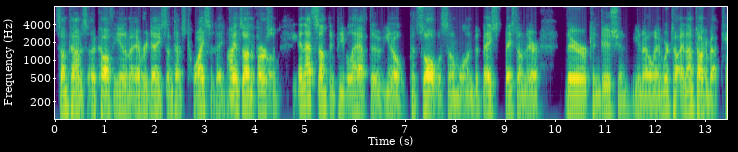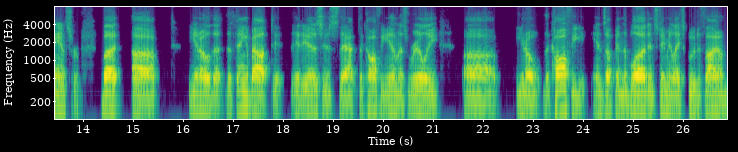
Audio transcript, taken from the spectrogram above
sometimes a coffee enema every day, sometimes twice a day, depends on the person. And that's something people have to, you know, consult with someone to base based on their their condition, you know, and we're talking and I'm talking about cancer, but uh you know the the thing about it it is is that the coffee enema is really uh you know the coffee ends up in the blood and stimulates glutathione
